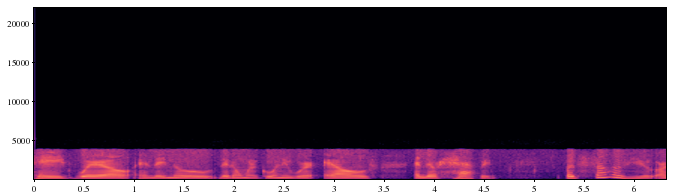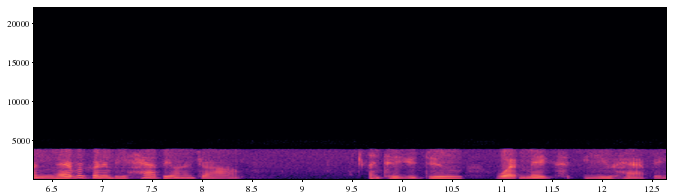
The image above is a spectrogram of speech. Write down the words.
paid well and they know they don't want to go anywhere else and they're happy but some of you are never going to be happy on a job until you do what makes you happy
